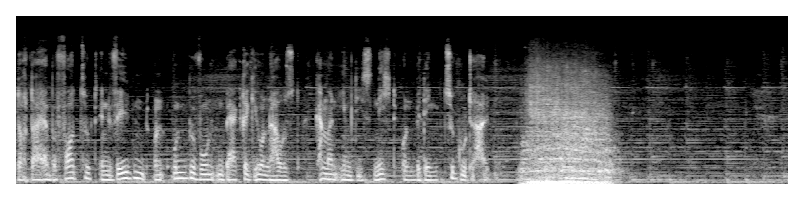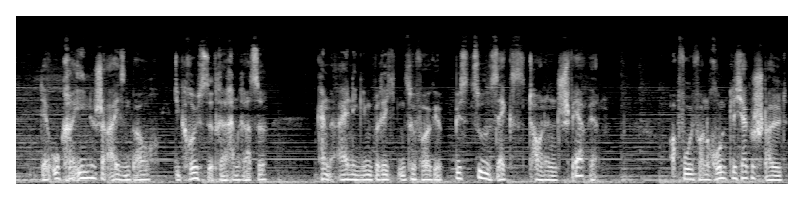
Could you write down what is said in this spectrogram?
Doch da er bevorzugt in wilden und unbewohnten Bergregionen haust, kann man ihm dies nicht unbedingt zugutehalten. Der ukrainische Eisenbauch, die größte Drachenrasse, kann einigen Berichten zufolge bis zu 6 Tonnen schwer werden. obwohl von rundlicher Gestalt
